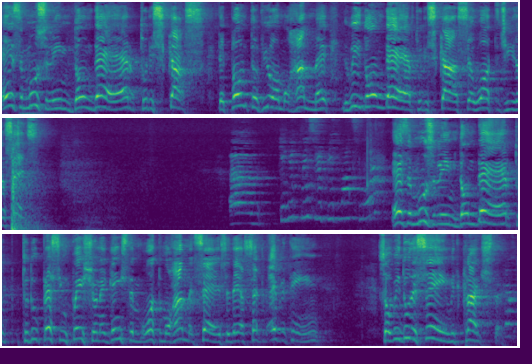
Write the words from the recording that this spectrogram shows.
As Muslims don't dare to discuss the point of view of Muhammad. We don't dare to discuss what Jesus says. Um, can you please As a Muslim, don't dare to, to do pressing question against them, what Muhammad says. They accept everything. So we do the same with Christ. Ка-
